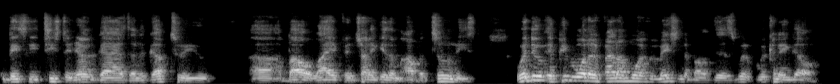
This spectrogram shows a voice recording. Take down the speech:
and basically teach the younger guys that look up to you uh, about life and trying to give them opportunities. Where do if people want to find out more information about this, where, where can they go?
